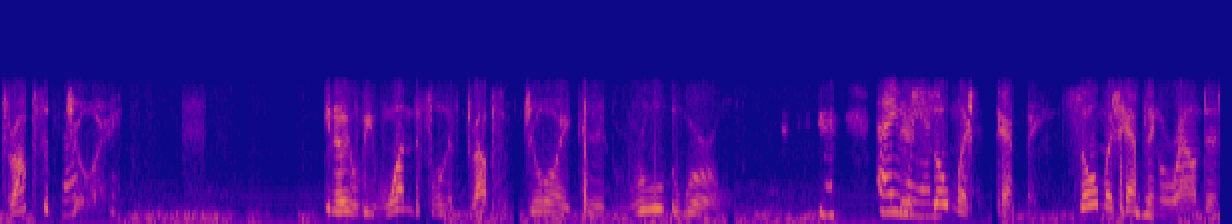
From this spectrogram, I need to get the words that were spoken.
drops of Drops joy. You know, it would be wonderful if drops of joy could rule the world. Amen. There's so much happening, so much happening around us.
